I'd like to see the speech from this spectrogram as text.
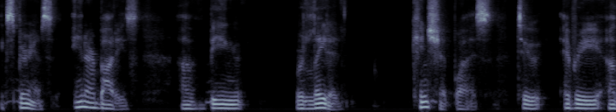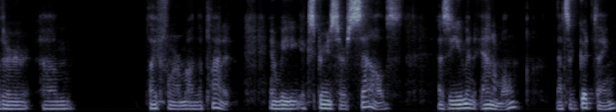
experience in our bodies of being related kinship wise to every other um, life form on the planet. And we experience ourselves as a human animal. That's a good thing.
